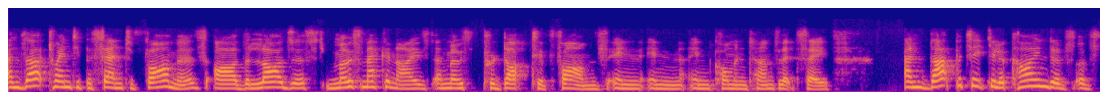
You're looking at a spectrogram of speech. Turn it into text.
And that 20% of farmers are the largest, most mechanized, and most productive farms in, in, in common terms, let's say and that particular kind of of,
